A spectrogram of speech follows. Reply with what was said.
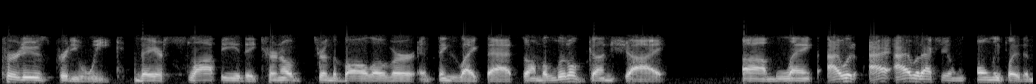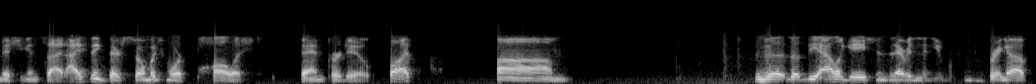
Purdue's pretty weak. They are sloppy. They turn over, turn the ball over, and things like that. So I'm a little gun shy. Um, laying, I would I, I would actually only play the Michigan side. I think they're so much more polished than Purdue, but um, the, the the allegations and everything that you bring up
